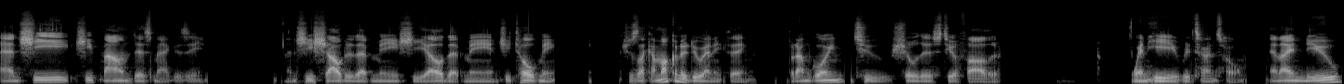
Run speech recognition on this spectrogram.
and she she found this magazine, and she shouted at me, she yelled at me, and she told me, she's like, I'm not going to do anything, but I'm going to show this to your father when he returns home, and I knew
